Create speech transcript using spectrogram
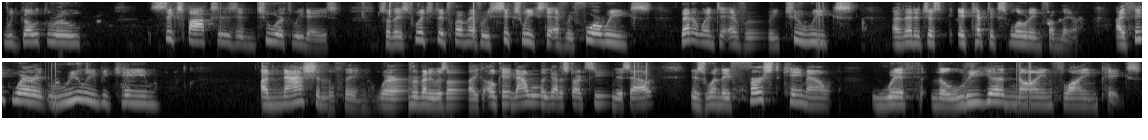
We'd go through six boxes in two or three days. So they switched it from every six weeks to every four weeks. Then it went to every two weeks. And then it just, it kept exploding from there. I think where it really became a national thing, where everybody was like, okay, now we got to start seeing this out, is when they first came out with the Liga 9 Flying Pigs.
